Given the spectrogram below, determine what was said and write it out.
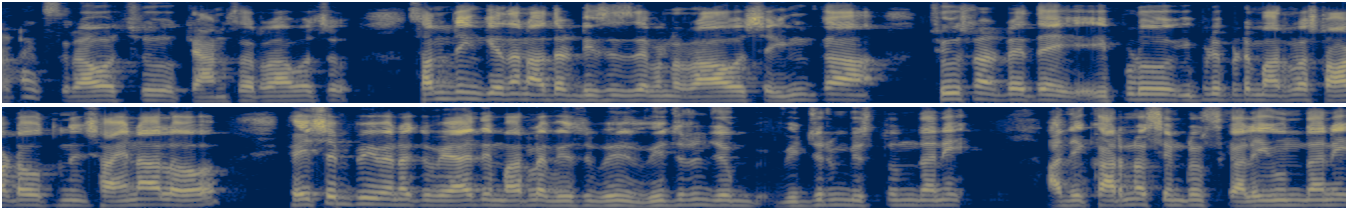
అటాక్స్ రావచ్చు క్యాన్సర్ రావచ్చు సంథింగ్ ఏదైనా అదర్ డిసీజ్ ఏమైనా రావచ్చు. ఇంకా చూసినట్లయితే ఇప్పుడు ఇప్పుడిప్పుడు మరలా స్టార్ట్ అవుతుంది. చైనాలో హెచ్ఎంపీ వెనక వ్యాధి మరలా విజృంభి విజృంభిస్తుందని అది కరోనా సిమ్టమ్స్ కలిగి ఉందని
